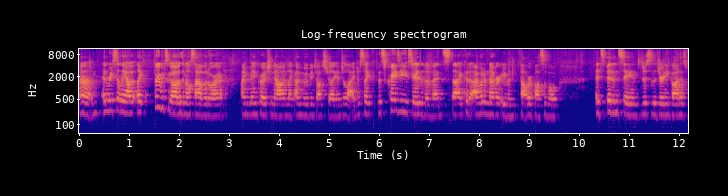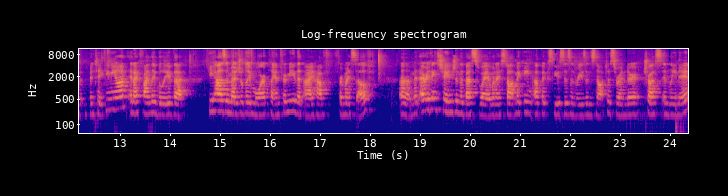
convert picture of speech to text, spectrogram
Um, and recently, I was, like three weeks ago, I was in El Salvador. I'm in Croatia now, and like I'm moving to Australia in July. Just like this crazy series of events that I could I would have never even thought were possible. It's been insane, just the journey God has been taking me on, and I finally believe that He has immeasurably more planned for me than I have for myself. Um, and everything's changed in the best way when I stopped making up excuses and reasons not to surrender, trust, and lean in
